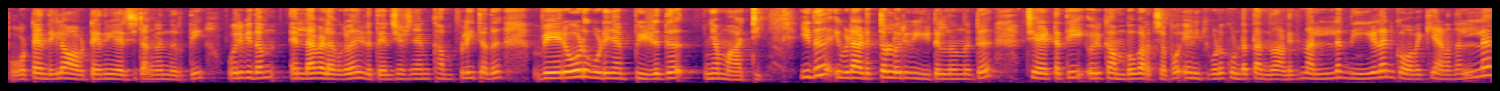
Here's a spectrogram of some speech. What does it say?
പോട്ടെ എന്തെങ്കിലും ആവട്ടെ എന്ന് വിചാരിച്ചിട്ട് അങ്ങനെ നിർത്തി. ഒരുവിധം എല്ലാ വിളവുകളും എടുത്തതിന് ശേഷം ഞാൻ കംപ്ലീറ്റ് അത് വേരോടുകൂടി ഞാൻ പിഴുത് ഞാൻ മാറ്റി. ഇത് ഇവിടെ അടുത്തുള്ളൊരു വീട്ടിൽ നിന്നിട്ട് ചേട്ടത്തി ഒരു കമ്പ് പറിച്ചപ്പോൾ എനിക്ക് കൂടെ കൊണ്ടു തന്നതാണ്. ഇത് നല്ല നീളൻ കോവയ്ക്കാണ് നല്ല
